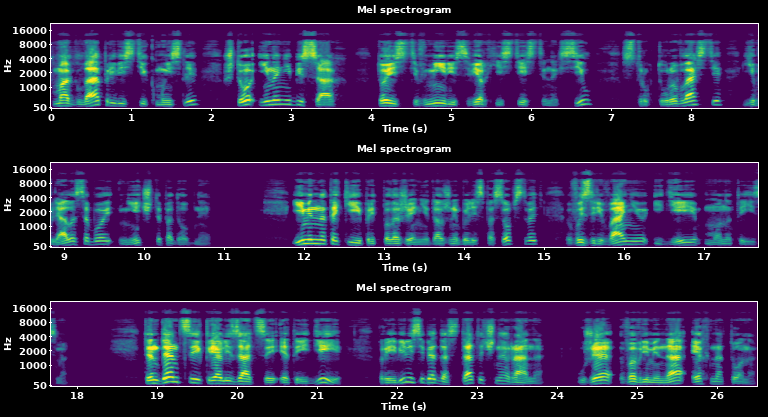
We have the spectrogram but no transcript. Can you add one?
могла привести к мысли, что и на небесах, то есть в мире сверхъестественных сил, структура власти являла собой нечто подобное. Именно такие предположения должны были способствовать вызреванию идеи монотеизма. Тенденции к реализации этой идеи проявили себя достаточно рано, уже во времена Эхнатона.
